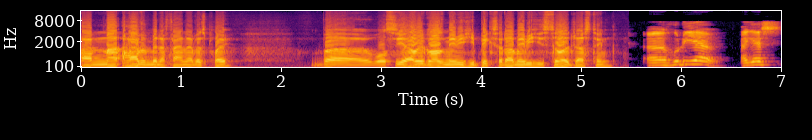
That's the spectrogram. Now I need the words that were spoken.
I'm not. I haven't been a fan of his play, but we'll see how it goes. Maybe he picks it up. Maybe he's still adjusting. Uh, who do you have? I guess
